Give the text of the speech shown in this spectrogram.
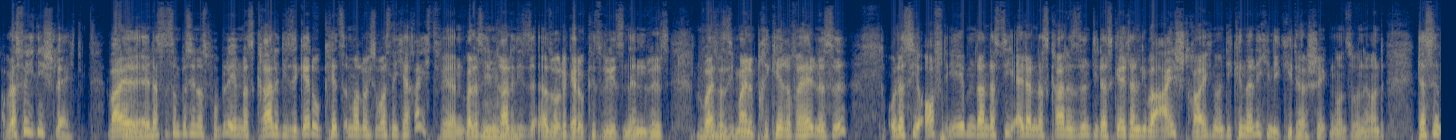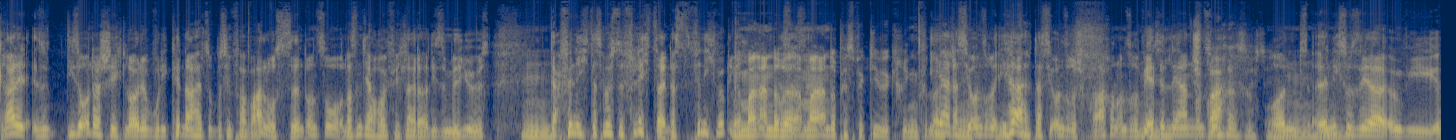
aber das finde ich nicht schlecht, weil Mhm. äh, das ist so ein bisschen das Problem, dass gerade diese Ghetto-Kids immer durch sowas nicht erreicht werden, weil das Mhm. eben gerade diese, also oder Ghetto-Kids, wie du jetzt nennen willst, du weißt, was ich meine, prekäre Verhältnisse und dass sie oft eben dann, dass die Eltern das gerade sind, die das Geld dann lieber einstreichen und die Kinder nicht in die Kita schicken und so, ne? Und das sind gerade also diese Unterschicht, Leute, wo die Kinder halt so ein bisschen verwahrlost sind und so, und das sind ja häufig leider diese Milieus. Da finde ich, das müsste Pflicht sein. Das finde ich wirklich. Ja, Mhm. mal andere, ist- mal andere Perspektive kriegen vielleicht. ja, dass sie unsere, ja, dass sie unsere Sprache und unsere Werte lernen Sprache und ist so. wichtig. Und Mhm. äh, nicht so sehr irgendwie,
